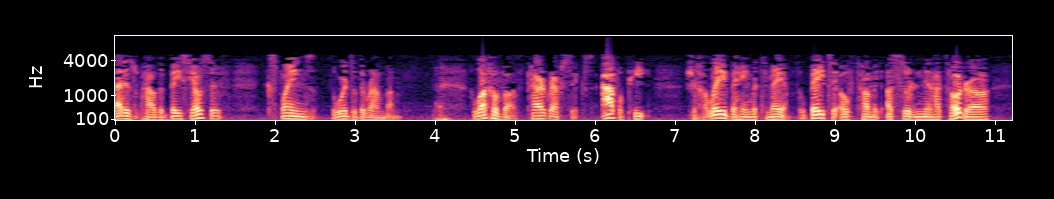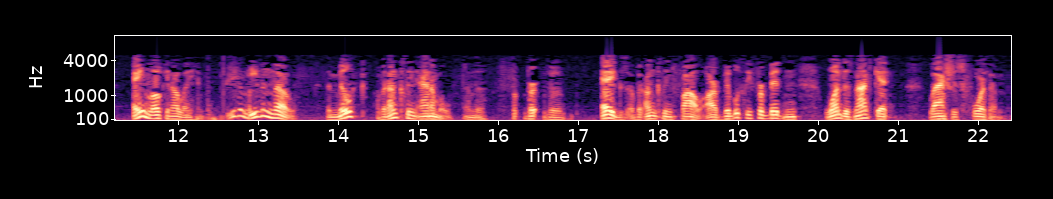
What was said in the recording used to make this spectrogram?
That is how the Beis Yosef explains the words of the Rambam. Halachavav, paragraph 6. Apple P. Shechalev behemoth tmeya. Ubeitze of tamik asur min hatorah. Ein lokin alehim. Even, even though the milk of an unclean animal and the, the eggs of an unclean fowl are biblically forbidden, one does not get lashes for them.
